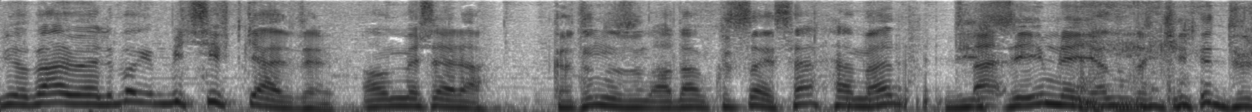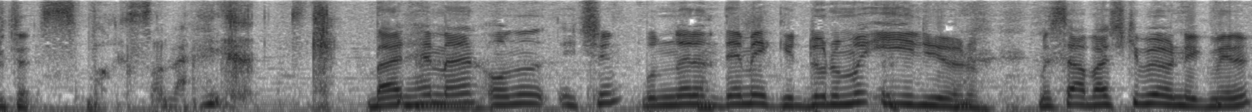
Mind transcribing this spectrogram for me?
Diyor ben böyle bak bir çift geldi. Ama mesela kadın uzun adam kısaysa hemen dirseğimle yanındakini dürte. Baksana. Ben hemen onun için bunların demek ki durumu iyi diyorum. Mesela başka bir örnek verin.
